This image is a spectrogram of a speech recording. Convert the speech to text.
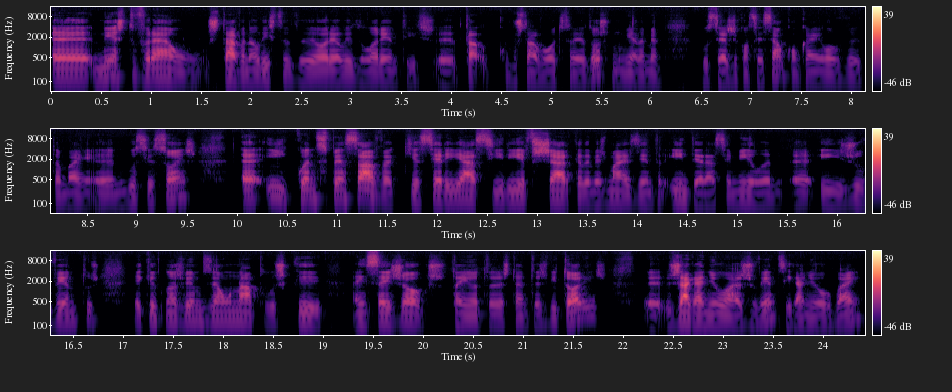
Uh, neste verão estava na lista de Aurélio de Laurentiis, uh, tal, como estavam outros treinadores, nomeadamente o Sérgio Conceição, com quem houve também uh, negociações. e quando se pensava que a Série A se iria fechar cada vez mais entre Inter, AC Milan e Juventus, aquilo que nós vemos é um Nápoles que em seis jogos tem outras tantas vitórias, já ganhou a Juventus e ganhou bem,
